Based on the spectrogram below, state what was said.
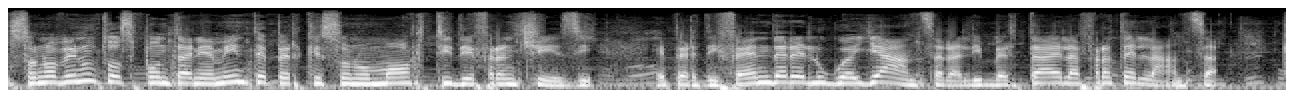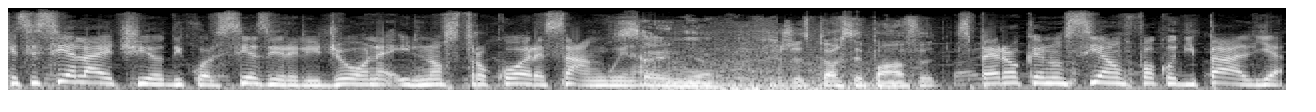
Sono venuto spontaneamente perché sono morti dei francesi e per difendere l'uguaglianza, la libertà e la fratellanza. Che si sia laici o di qualsiasi religione, il nostro cuore sanguina. Spero che non sia un fuoco di paglia,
